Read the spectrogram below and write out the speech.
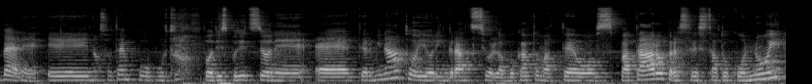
Bene, il nostro tempo purtroppo a disposizione è terminato. Io ringrazio l'avvocato Matteo Spataro per essere stato con noi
